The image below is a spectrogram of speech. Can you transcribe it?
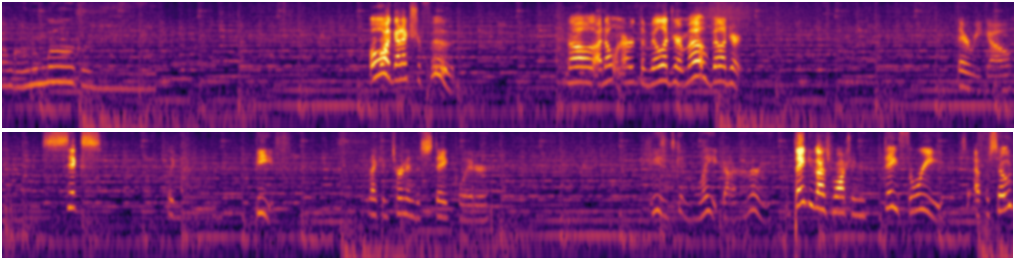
I'm gonna murder you. Oh, I got extra food. No, I don't want to hurt the villager. Move, villager. There we go. Six, like, beef I can turn into steak later. Jeez, it's getting late. Gotta hurry. But thank you guys for watching day three episode.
